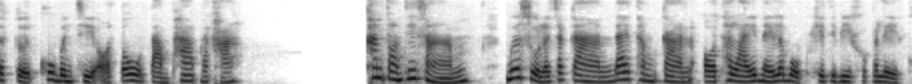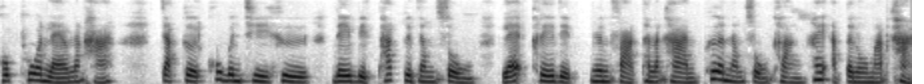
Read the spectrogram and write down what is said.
จะเกิดคู่บัญชีออโต้ตามภาพนะคะ ขั้นตอนที่ 3 เมื่อส่วนราชการได้ทำการออทไลท์ในระบบ KTB Corporate ครบถ้วนแล้วนะคะ จะเกิดคู่บัญชีคือเดบิตพักเงินนำส่ง และเครดิตเงินฝากธนาคารเพื่อนำส่งคลังให้อัตโนมัติค่ะ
